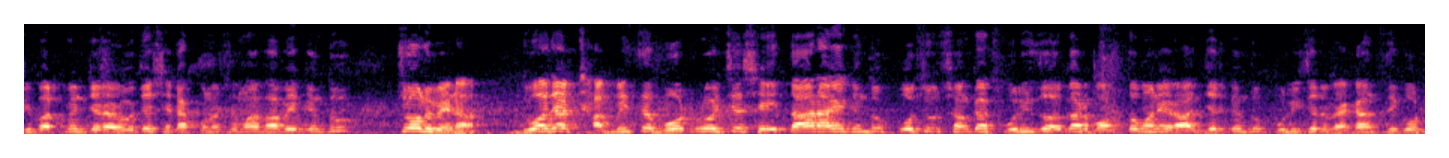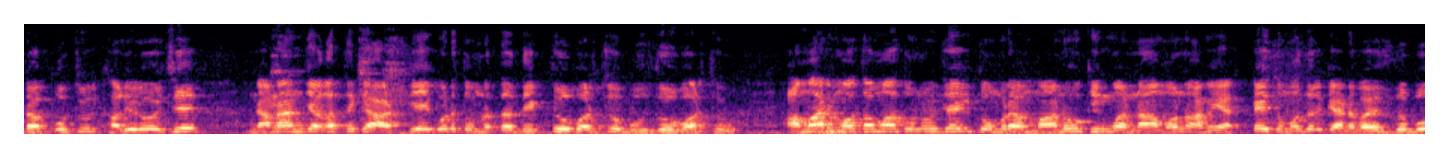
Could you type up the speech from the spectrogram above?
ডিপার্টমেন্ট যেটা রয়েছে, সেটা কোনো সময়ভাবে কিন্তু চলবে না। দু হাজার ছাব্বিশে ভোট রয়েছে, সেই তার আগে কিন্তু প্রচুর সংখ্যক পুলিশ দরকার। বর্তমানে রাজ্যের কিন্তু পুলিশের ভ্যাকান্সি কোটা প্রচুর খালি রয়েছে। নানান জায়গা থেকে আরটিআই করে তোমরা তা দেখতেও পারছ, বুঝতেও পারছ। আমার মতামত অনুযায়ী তোমরা মানো কিংবা না মানো, আমি একটাই তোমাদেরকে অ্যাডভাইস দেবো।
